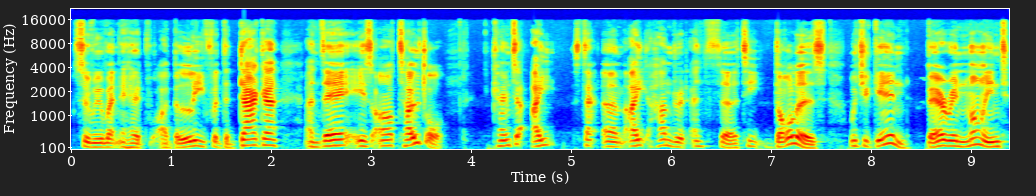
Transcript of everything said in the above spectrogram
so we went ahead, I believe, with the dagger, and there is our total. Came to eight, um, $830, which again, bear in mind,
